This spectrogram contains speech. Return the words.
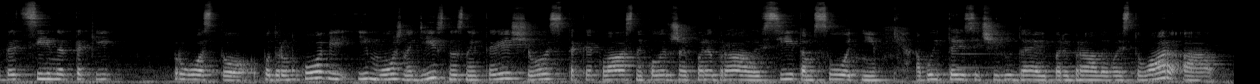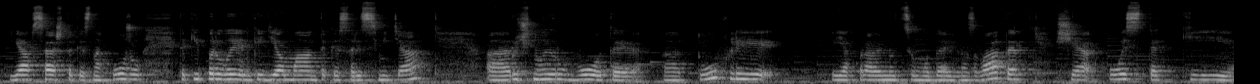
де ціни такі просто подарункові, і можна дійсно знайти щось таке класне, коли вже перебрали всі там сотні або й тисячі людей перебрали весь товар. А я все ж таки знаходжу такі перлинки, діамантики серед сміття е, ручної роботи, е, туфлі. Як правильно цю модель назвати? Ще ось такі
